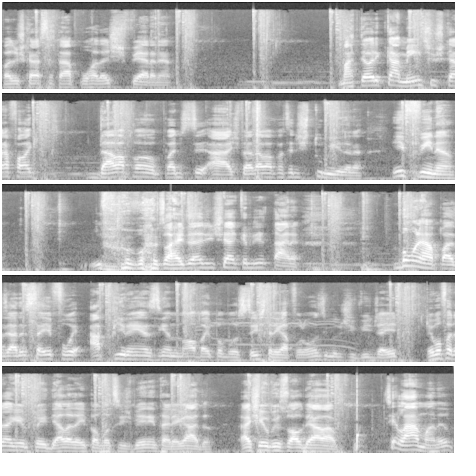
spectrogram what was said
fazer os caras acertar a porra da esfera, né? Mas teoricamente os caras falaram que dava pra, pra ser, a esfera dava pra ser destruída, né? Enfim, né? Só a gente acreditar, né? Bom, né, rapaziada, isso aí foi a piranhazinha nova aí pra vocês, tá ligado? Foram 11 minutos de vídeo aí. Eu vou fazer uma gameplay dela aí pra vocês verem, tá ligado? Achei o visual dela, sei lá, mano. Eu,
